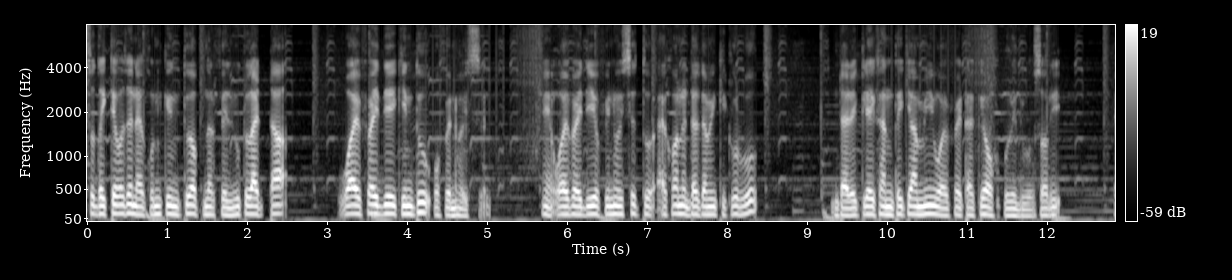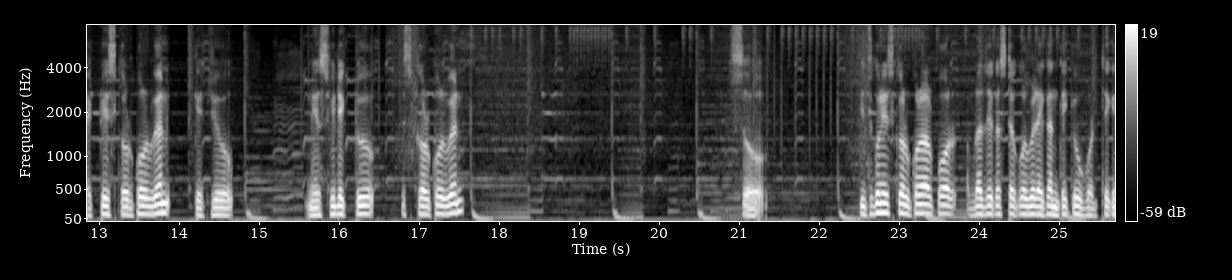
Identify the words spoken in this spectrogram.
সো দেখতে পাচ্ছেন, এখন কিন্তু আপনার ফেসবুক লাইটটা ওয়াইফাই দিয়ে কিন্তু ওপেন হয়েছে। হ্যাঁ ওয়াইফাই দিয়ে ওপেন হয়েছে। তো এখন এটাকে আমি কি করব? ডাইরেক্টলি এখান থেকে আমি ওয়াইফাইটাকে অফ করে দেবো। সরি একটু স্কোর করবেন, কিছু নিউজ একটু স্কোর করবেন। সো কিছুক্ষণ স্কোর করার পর আপনারা যে কাজটা করবেন, এখান থেকে উপর থেকে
